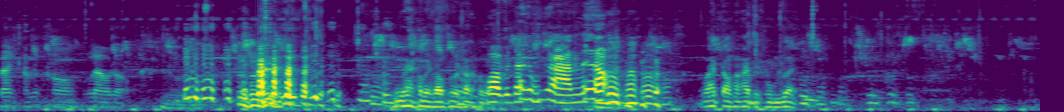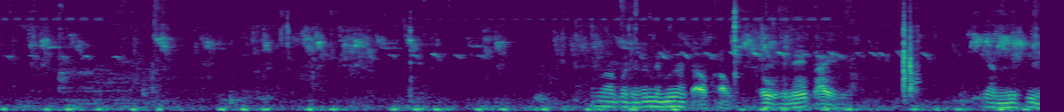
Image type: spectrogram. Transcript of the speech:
บ้านเขาไม่คลองพวกเราหรอกน่าไปเขาพูดว่าเป็นตาสงสารแล้วว่าต้องให้ไปคุมด้วย ว่าบ่ได้กันใน เมื่อก็เอาเขาโอ้ให้แน่ไก่ยันมีกิน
